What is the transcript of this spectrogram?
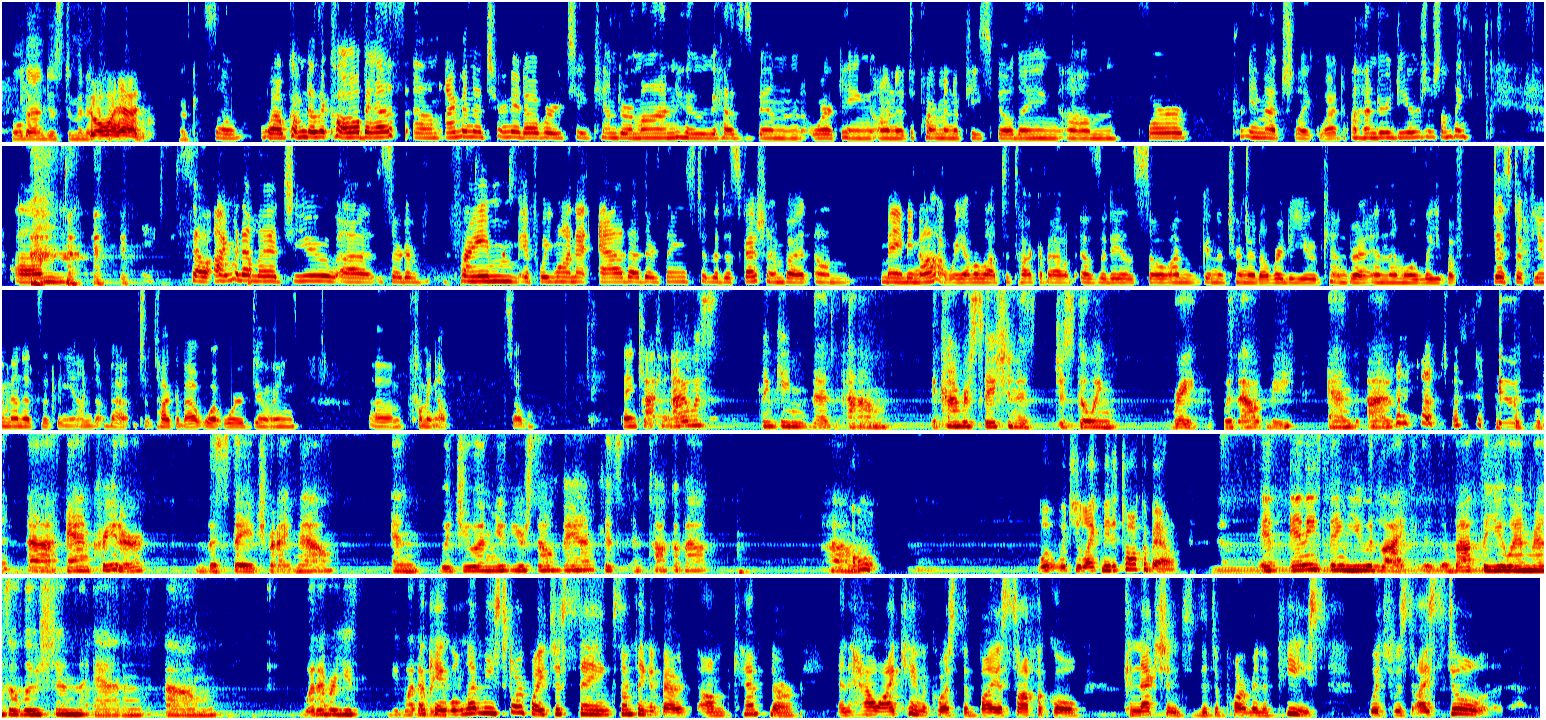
Hold on just a minute. Go ahead. Okay. So welcome to the call, Beth. Um, I'm going to turn it over to Kendra Mon, who has been working on a Department of Peace building um, for pretty much like what, 100 years or something? Um, so I'm going to let you uh, sort of frame if we want to add other things to the discussion, but um, maybe not. We have a lot to talk about as it is. So I'm going to turn it over to you, Kendra, and then we'll leave a, just a few minutes at the end about to talk about what we're doing um, coming up. So thank you, I, I was thinking that um, the conversation is just going great without me. And I give uh, Ann Creeder the stage right now. And would you unmute yourself, Ann, 'cause- and talk about? Um, Oh. What would you like me to talk about? if anything you would like about the UN resolution and um, whatever you, whatever. Okay, well, let me start by just saying something about um, Kempner and how I came across the biosophical connection to the Department of Peace, which was, I still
